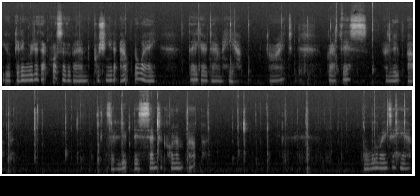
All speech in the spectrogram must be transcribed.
You're getting rid of that crossover band, pushing it out the way. They go down here. Alright, grab this and loop up. So loop this center column up all the way to here.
